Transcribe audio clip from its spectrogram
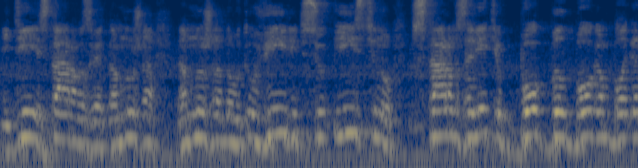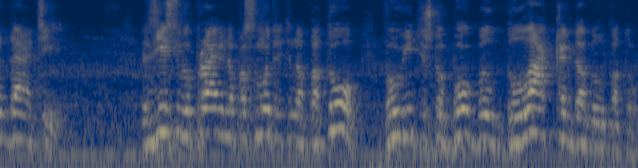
идеи Старого Завета. Нам нужно, нам нужно ну, вот, увидеть всю истину. В Старом Завете Бог был Богом благодати. Если вы правильно посмотрите на потоп, вы увидите, что Бог был благ, когда был потоп.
